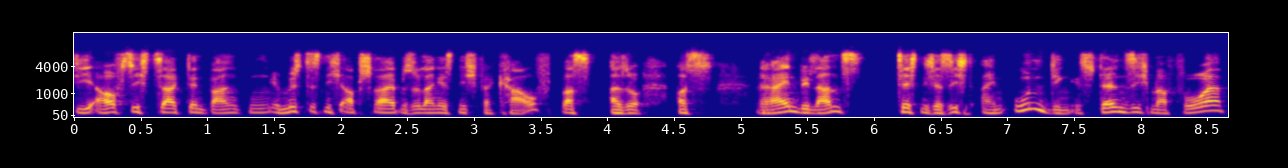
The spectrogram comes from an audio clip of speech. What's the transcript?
Die Aufsicht sagt den Banken, ihr müsst es nicht abschreiben, solange es nicht verkauft, was also aus rein Bilanz technischer Sicht ein Unding ist. Stellen Sie sich mal vor,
